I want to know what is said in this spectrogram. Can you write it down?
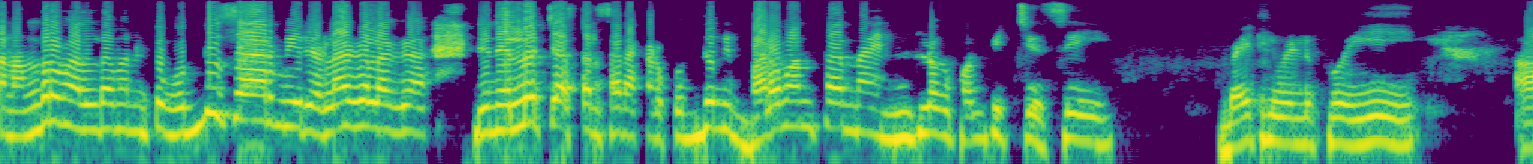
మనందరం వెళ్దామని అంటే వద్దు సార్. మీరు ఎలాగలాగా నేను వెళ్ళొచ్చేస్తాను సార్ అక్కడ వద్దని బలవంతా నా ఇంట్లోకి పంపించేసి బయటికి వెళ్ళిపోయి ఆ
